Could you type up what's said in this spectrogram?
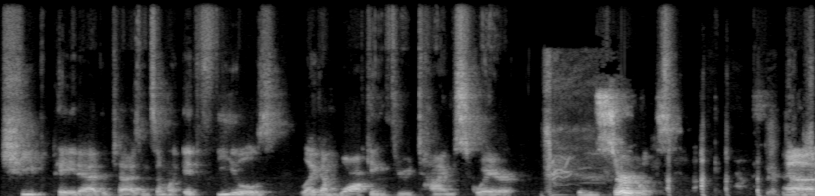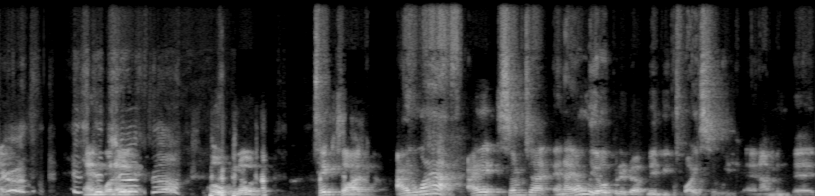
cheap paid advertisements. I'm like, it feels like I'm walking through Times Square in circles. Uh. And when I- truth, though. open up TikTok, I laugh. I sometimes, and I only open it up maybe twice a week, and I'm in bed,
